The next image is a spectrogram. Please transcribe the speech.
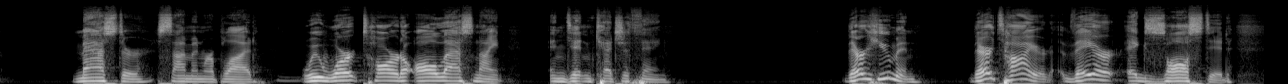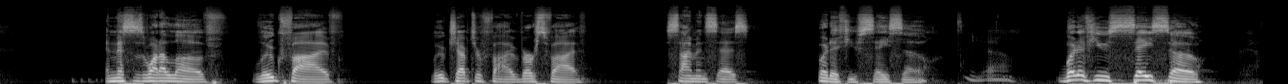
Master, Simon replied, We worked hard all last night and didn't catch a thing. They're human. They're tired. They are exhausted. And this is what I love. Luke 5, Luke chapter 5, verse 5. Simon says, But if you say so, Yeah. but if you say so,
